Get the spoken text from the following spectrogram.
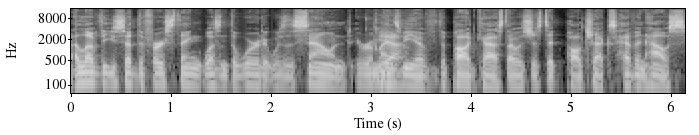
I love that you said the first thing wasn't the word, it was the sound. It reminds Yeah. me of the podcast. I was just at Paul Chek's Heaven House,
